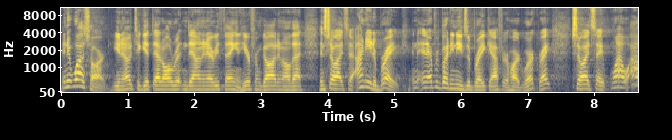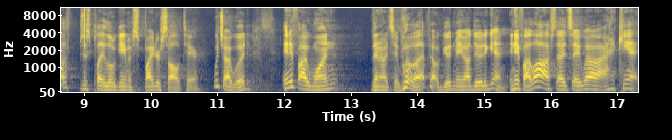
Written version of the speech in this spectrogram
And it was hard, you know, to get that all written down and everything and hear from God and all that. And so I'd say, I need a break. And, and everybody needs a break after hard work, right? So I'd say, well, I'll just play a little game of spider solitaire, which I would. And if I won, then I'd say, whoa, that felt good. Maybe I'll do it again. And if I lost, I'd say, well, I can't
